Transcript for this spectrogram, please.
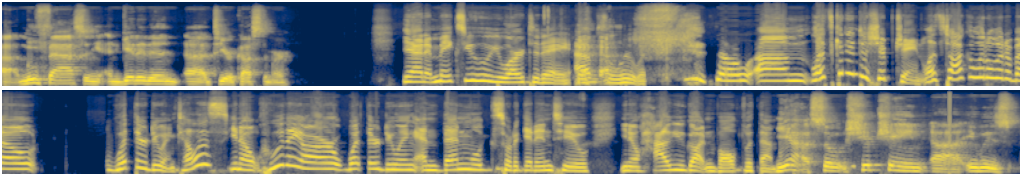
uh, move fast and, and get it in uh, to your customer. Yeah, and it makes you who you are today. Absolutely. so um, let's get into ShipChain. Let's talk a little bit about what they're doing. Tell us, you know, who they are, what they're doing, and then we'll sort of get into, you know, how you got involved with them. Yeah. So ShipChain, uh, it was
